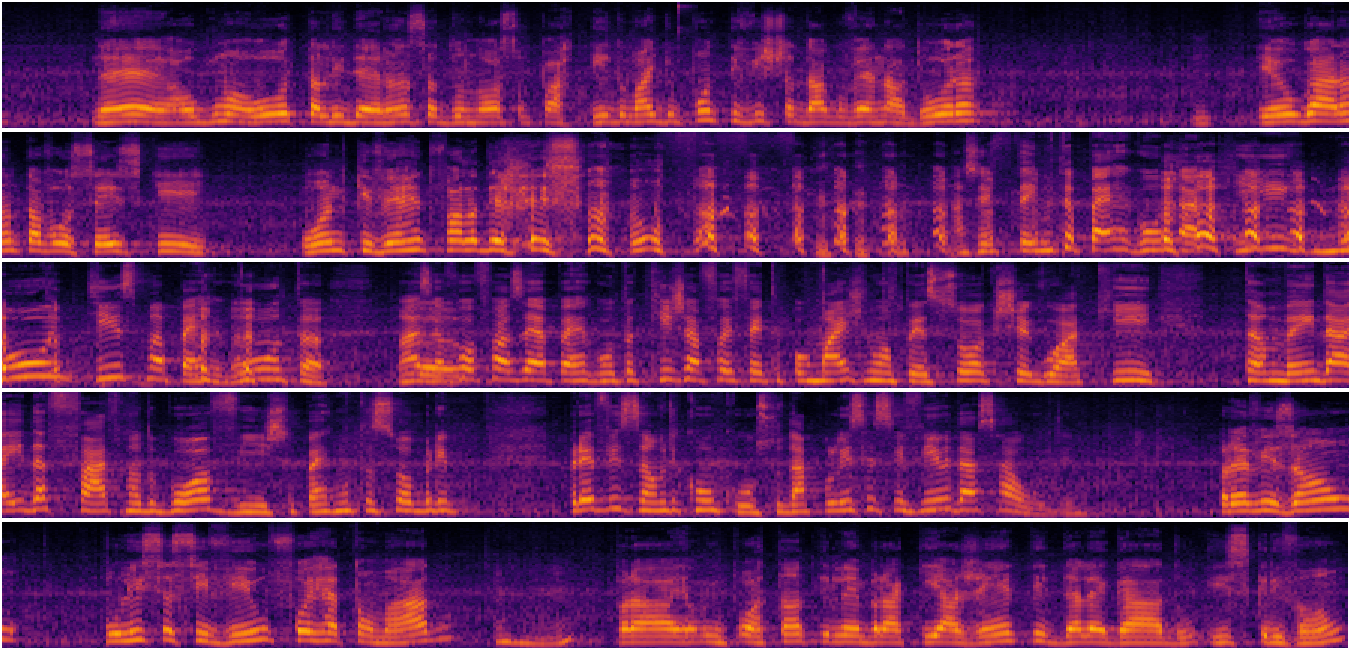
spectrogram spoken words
né, alguma outra liderança do nosso partido, mas do ponto de vista da governadora, eu garanto a vocês que o ano que vem a gente fala de eleição. A gente tem muita pergunta aqui, muitíssima pergunta, mas é. eu vou fazer a pergunta que já foi feita por mais de uma pessoa que chegou aqui, também da Ida Fátima do Boa Vista. Pergunta sobre previsão de concurso da Polícia Civil e da Saúde. Previsão, Polícia Civil foi retomado. Uhum. Pra, é importante lembrar aqui, agente, delegado e escrivão.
